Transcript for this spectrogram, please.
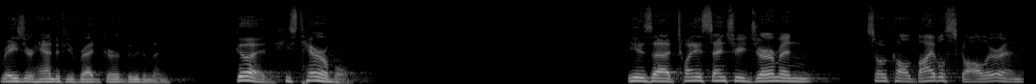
Raise your hand if you've read Gerd Ludemann. Good, he's terrible. He's a 20th century German so called Bible scholar, and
